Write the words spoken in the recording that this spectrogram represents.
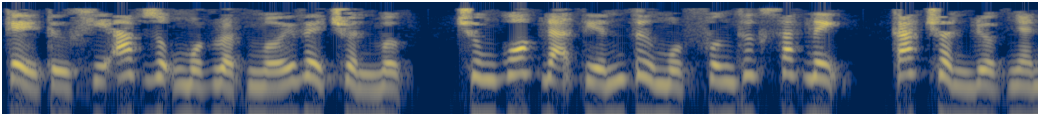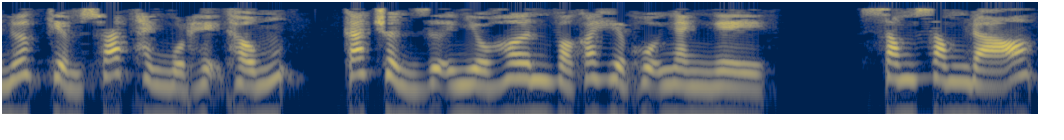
Kể từ khi áp dụng một luật mới về chuẩn mực, Trung Quốc đã tiến từ một phương thức xác định, các chuẩn được nhà nước kiểm soát thành một hệ thống, các chuẩn dựa nhiều hơn vào các hiệp hội ngành nghề. Song song đó,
